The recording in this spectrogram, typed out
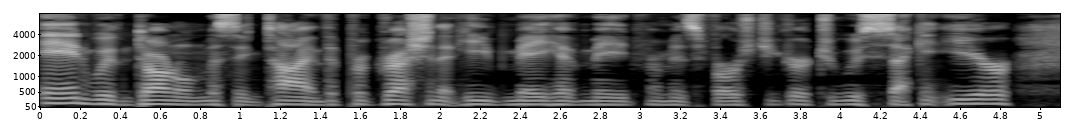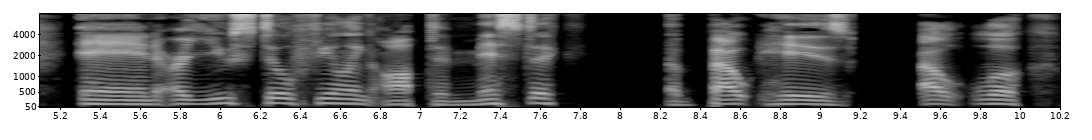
and with Darnold missing time, the progression that he may have made from his first year to his second year? And are you still feeling optimistic about his outlook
